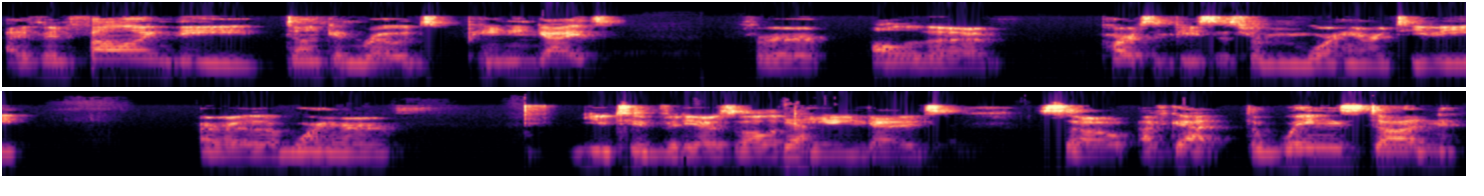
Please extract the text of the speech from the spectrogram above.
I've been following the Duncan Rhodes painting guides for all of the parts and pieces from Warhammer TV, or the Warhammer YouTube videos, all the Yeah. painting guides. So, I've got the wings done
